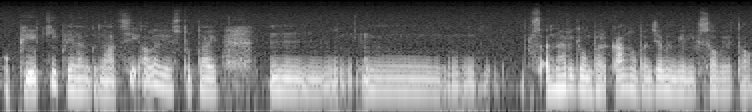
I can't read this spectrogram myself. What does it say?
opieki, pielęgnacji, ale jest tutaj mm, mm, z energią Berkanu będziemy mieli w sobie to,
